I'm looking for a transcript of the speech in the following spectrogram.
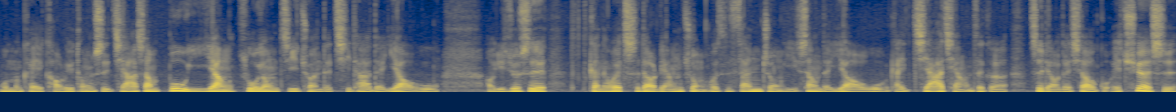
我们可以考虑同时加上不一样作用机转的其他的药物。哦也就是可能会吃到两种或是三种以上的药物来加强这个治疗的效果。也确实，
